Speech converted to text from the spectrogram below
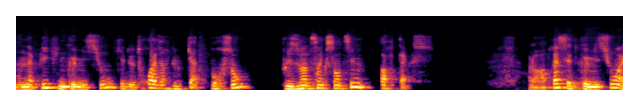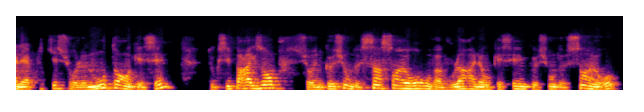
on applique une commission qui est de 3,4% plus 25 centimes hors taxe. Alors après, cette commission, elle est appliquée sur le montant encaissé. Donc si par exemple, sur une caution de 500 euros, on va vouloir aller encaisser une caution de 100 euros,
